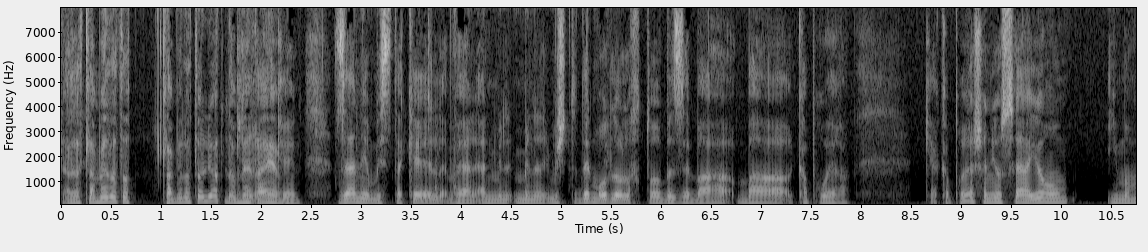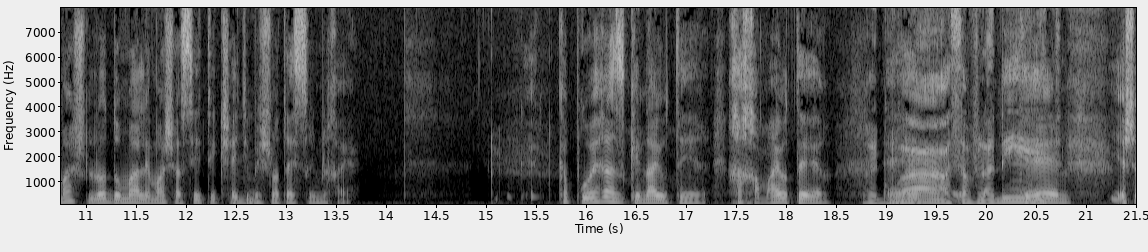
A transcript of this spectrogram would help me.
אז תלמד אותו תלמד אותו להיות נמר כן, רעב. כן, זה אני מסתכל, ואני משתדל מאוד לא לחתור בזה בקפוארה. כי הקפוארה שאני עושה היום, היא ממש לא דומה למה שעשיתי כשהייתי mm. בשנות ה-20 לחיי. קפוארה זקנה יותר, חכמה יותר. רגועה, אה, סבלנית. כן, יש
